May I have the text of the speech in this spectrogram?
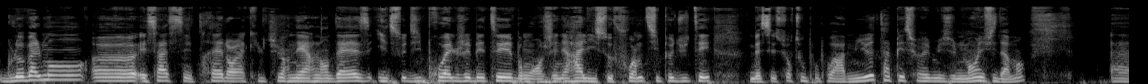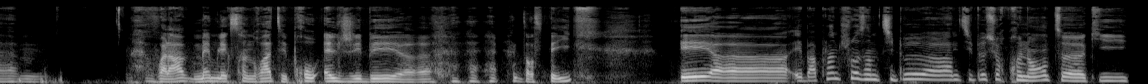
Globalement, euh, et ça c'est très dans la culture néerlandaise, il se dit pro-LGBT. Bon, en général, il se fout un petit peu du thé, mais c'est surtout pour pouvoir mieux taper sur les musulmans, évidemment. Euh, voilà, même l'extrême droite est pro-LGB euh, dans ce pays. Et, euh, et bah plein de choses un petit peu un petit peu surprenantes qui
